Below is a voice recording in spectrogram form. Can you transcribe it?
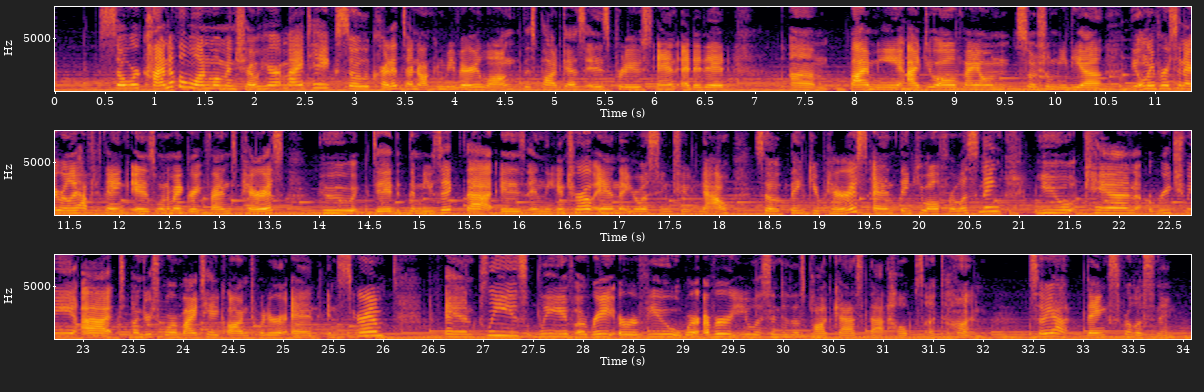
So, we're kind of a one woman show here at My Take, so the credits are not going to be very long. This podcast is produced and edited um, by me. I do all of my own social media. The only person I really have to thank is one of my great friends, Paris, who did the music that is in the intro and that you're listening to now. So thank you, Paris, and thank you all for listening. You can reach me at underscore my take on Twitter and Instagram. And please leave a rate or review wherever you listen to this podcast. That helps a ton. So, yeah, thanks for listening.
